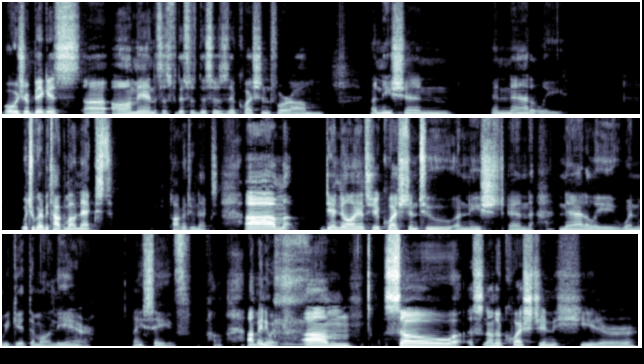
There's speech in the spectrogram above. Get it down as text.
What was your biggest? Uh, oh man, this is this is this is a question for um, Anisha and, Natalie, which we're gonna be talking about next. Talking to next. Um, Daniel, I'll answer your question to Aneesh and Natalie when we get them on the air. Nice save. Um. Anyway. Um. So it's another question here.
